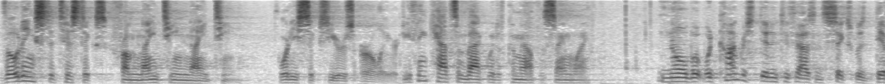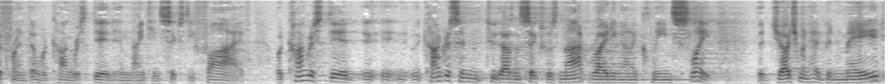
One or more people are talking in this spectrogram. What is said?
voting statistics from 1919, 46 years earlier. Do you think Katzenbach would have come out the same way? No, but what Congress did in 2006 was different than what Congress did in 1965. What Congress did, Congress in 2006 was not writing on a clean slate. The judgment had been made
